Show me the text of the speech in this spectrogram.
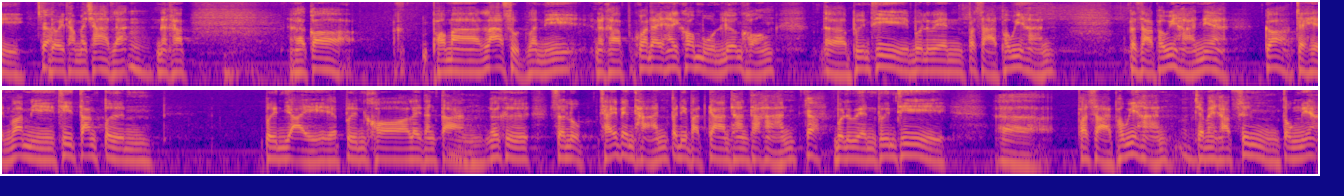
ทีครับโดยธรรมชาติแล้วนะครับแล้วก็พอมาล่าสุดวันนี้นะครับ ก็ได้ให้ข้อมูลเรื่องของเออพื้นที่บริเวณปราสาทพระวิหาร ปราสาทพระวิหารเนี่ยก็จะเห็นว่ามีที่ตั้งปืนปืนใหญ่ปืนคออะไรต่างๆ ก็คือสรุปใช้เป็นฐานปฏิบัติการทางทหารครับบริเวณพื้นที่เอ่อ ปราสาทพระวิหารใช่ไหมครับ ซึ่งตรงเนี้ย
